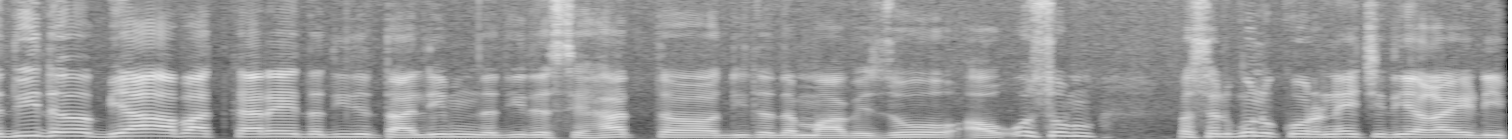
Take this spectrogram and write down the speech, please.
د دوی د بیا ابادکارۍ د دوی د تعلیم د دوی د صحت دوی ته د معاوضو او اوس هم په سلګونو کورنۍ چې دي هغه آی ډي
